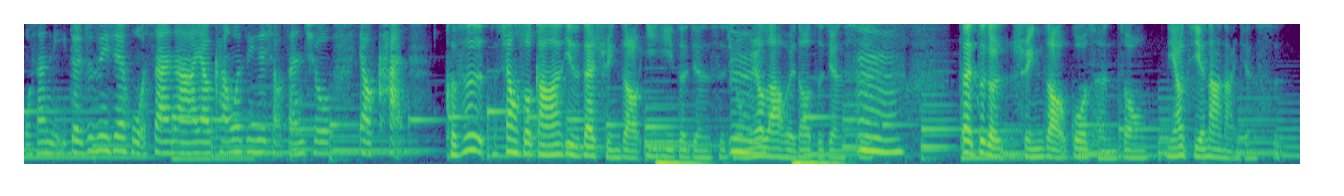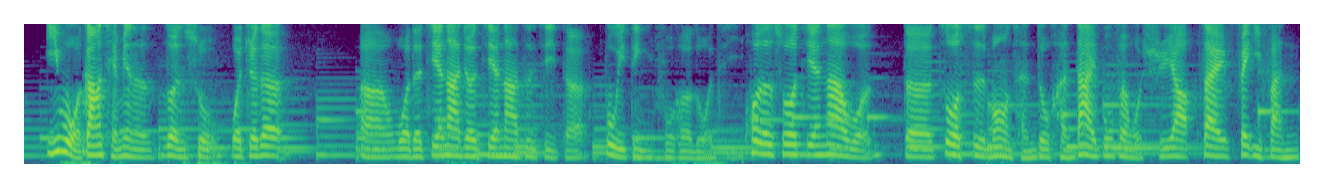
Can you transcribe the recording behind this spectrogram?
火山泥，对，就是一些火山啊要看，或是一些小山丘要看。可是像说刚刚一直在寻找意义这件事情，我们又拉回到这件事，在这个寻找过程中，你要接纳哪一件事？以我刚刚前面的论述，我觉得。呃，我的接纳就是接纳自己的不一定符合逻辑，或者说接纳我的做事某种程度很大一部分我需要再费一番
